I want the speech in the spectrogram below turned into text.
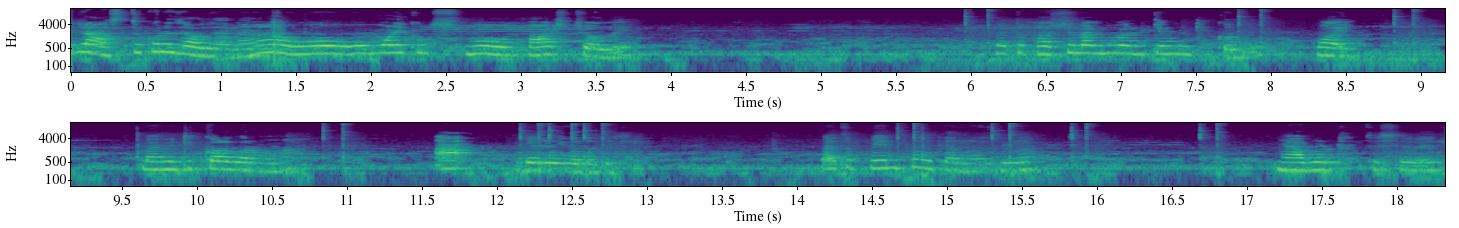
এটা আস্তে করে যাওয়া যায় না হ্যাঁ? ও ও মনে খুব স্লো ফাস্ট চলে। এত ফাস্ট চলে আমি এবার কেমন ঠিক করব? হয় বা আমি ঠিক করা পারব না। আ বেড়ে গেলো, দেখি। এত পেনফুল কেন এগুলো? আবার ঢুকতেছি ওয়েট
